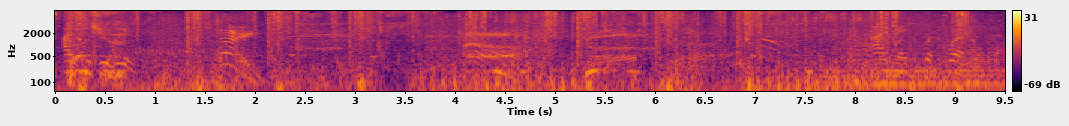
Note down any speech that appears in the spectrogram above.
I you. Hey! I make quick work of them.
